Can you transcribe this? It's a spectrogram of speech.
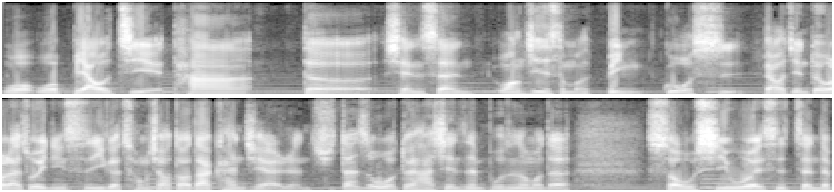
我我表姐她。的先生忘记是什么病过世，表姐对我来说已经是一个从小到大看起来的人，但是我对她先生不是那么的熟悉，我也是真的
